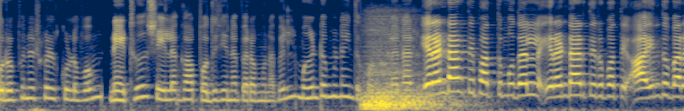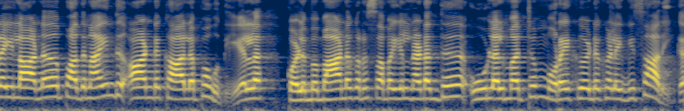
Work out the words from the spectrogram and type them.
உறுப்பினர்கள் குழுவும் நேற்று ஸ்ரீலங்கா பொதுஜன பெரமுனவில் மீண்டும் இணைந்து கொண்டுள்ளனர். இரண்டாயிரத்தி பத்து முதல் இரண்டாயிரத்தி இருபத்தி ஐந்து வரையிலான பதினைந்து ஆண்டு கால பகுதியில் கொழும்பு மாநகர சபையில் நடந்த ஊழல் மற்றும் முறைகேடுகளை விசாரிக்க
